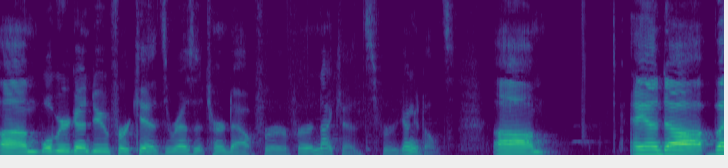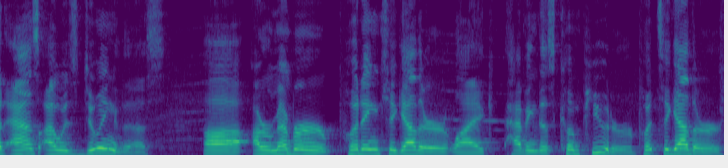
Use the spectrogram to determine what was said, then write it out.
um, what we were going to do for kids, or as it turned out for, for not kids, for young adults. Um, and, uh, but as I was doing this, uh, I remember putting together, like having this computer put together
